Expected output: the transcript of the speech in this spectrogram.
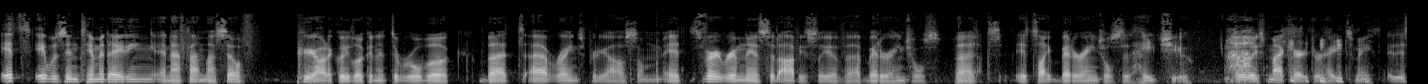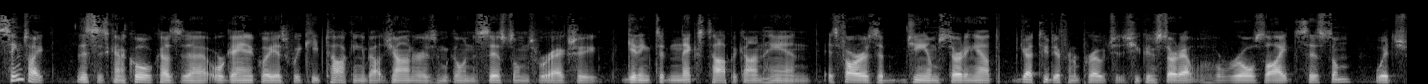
it's it was intimidating, and I find myself periodically looking at the rule book. But uh, Reign's pretty awesome. It's very reminiscent, obviously, of uh, Better Angels, but it's like Better Angels that hates you, or at least my character hates me. It seems like this is kind of cool because uh, organically, as we keep talking about genres and we go into systems, we're actually getting to the next topic on hand. As far as the GM starting out, you got two different approaches. You can start out with a rules light system, which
